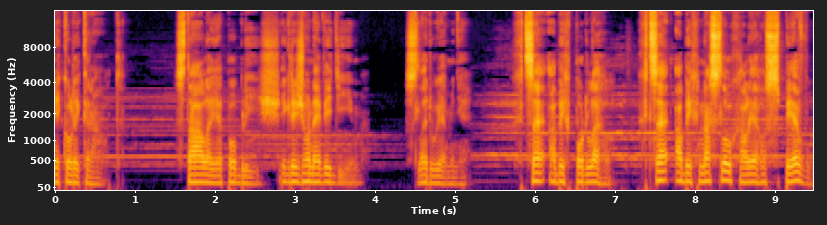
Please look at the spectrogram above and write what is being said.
Několikrát. Stále je poblíž, i když ho nevidím. Sleduje mě. Chce, abych podlehl. Chce, abych naslouchal jeho zpěvu.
